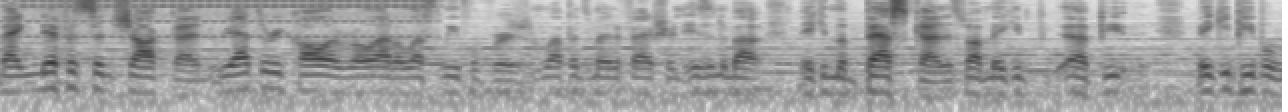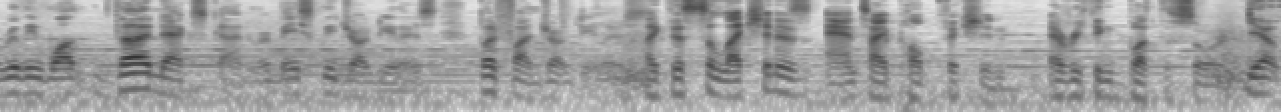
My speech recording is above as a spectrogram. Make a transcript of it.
Magnificent shotgun. We have to recall and roll out a less lethal version. Weapons manufacturing isn't about making the best gun. It's about making uh, pe- making people really want the next gun. We're basically drug dealers, but fun drug dealers. Like this selection is anti-pulp fiction. Everything but the sword. Yep.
